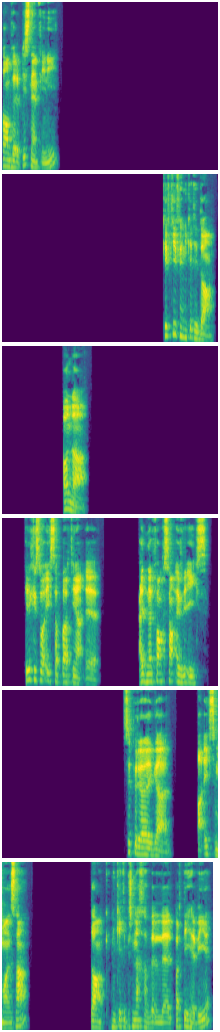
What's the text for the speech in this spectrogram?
tend vers plus l'infini كيف كيف هني كتي دون on quel que soit x appartient à R عندنا الفونكسيون f de x supérieur ou égal à x moins 1 دونك هني كتي باش ناخذ البارتي هذيا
